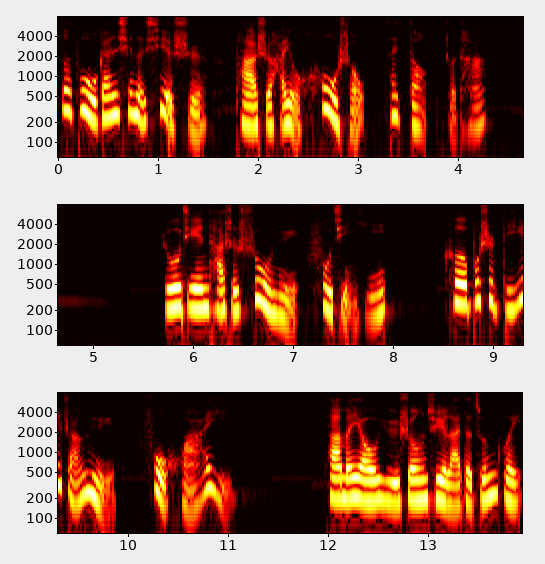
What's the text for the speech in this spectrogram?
那不甘心的谢氏，怕是还有后手在等着她。如今她是庶女傅锦仪。可不是嫡长女傅华仪，她没有与生俱来的尊贵，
